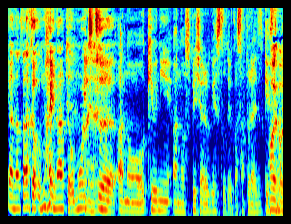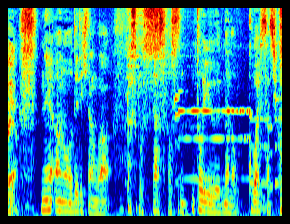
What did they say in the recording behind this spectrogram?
いやなかなかうまいなって思いつつ、あの急にあのスペシャルゲストというかサプライズゲストで、はいはい。ね、あの出てきたのがラスボス。ラスボスという名の小林幸子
